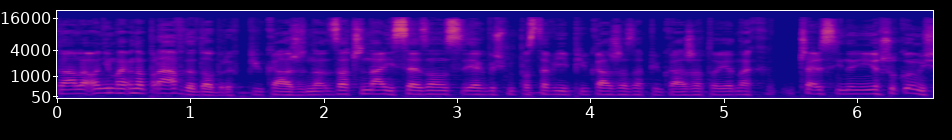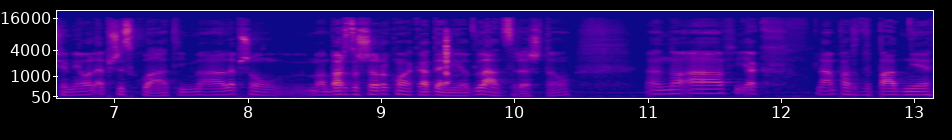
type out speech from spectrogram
No ale oni mają naprawdę dobrych piłkarzy. No, zaczynali sezon, jakbyśmy postawili piłkarza za piłkarza, to jednak Chelsea, no nie oszukujmy się, miał lepszy skład i ma lepszą, ma bardzo szeroką akademię, od lat zresztą. E, no a jak Lampard wypadnie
